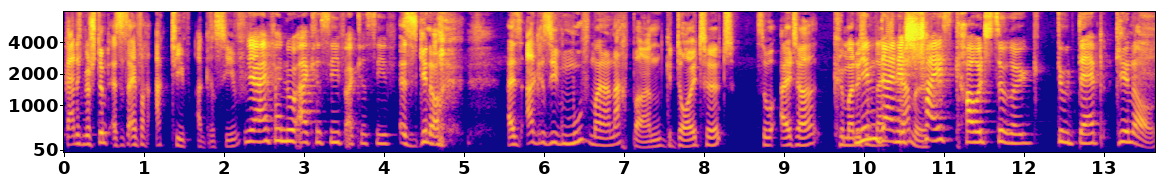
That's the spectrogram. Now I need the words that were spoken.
gar nicht mehr stimmt. Es ist einfach aktiv-aggressiv. Ja, einfach nur aggressiv, aggressiv. Es ist genau als aggressiven Move meiner Nachbarn gedeutet. So, Alter, kümmere dich Nimm um dein deine Sperrmüll. scheiß Couch zurück, du Depp. Genau.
